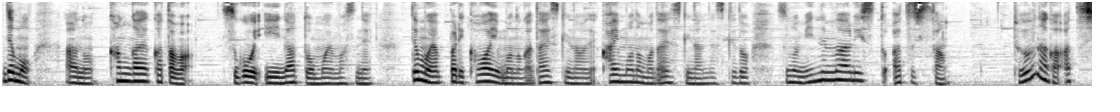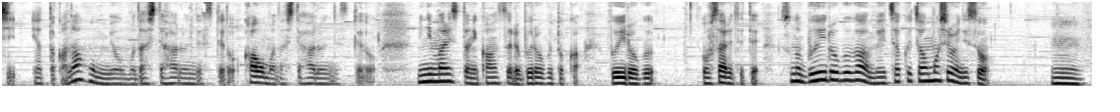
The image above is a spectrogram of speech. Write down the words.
でもあの考え方はすごいいいなと思いますね。でもやっぱり可愛いものが大好きなので買い物も大好きなんですけどそのミニマリスト淳さん豊永淳やったかな？本名も出してはるんですけど顔も出してはるんですけどミニマリストに関するブログとか Vlog をされててその Vlog がめちゃくちゃ面白いんですよ。うん、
